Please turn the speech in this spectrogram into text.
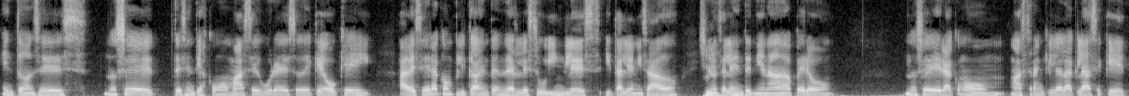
Entonces, no sé, te sentías como más segura de eso de que, ok, a veces era complicado entenderle su inglés italianizado y no se les entendía nada, pero no sé, era como más tranquila la clase que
